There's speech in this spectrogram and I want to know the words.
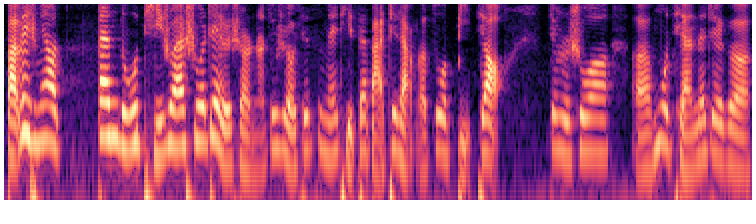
把为什么要单独提出来说这个事儿呢？就是有些自媒体在把这两个做比较，就是说，呃，目前的这个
